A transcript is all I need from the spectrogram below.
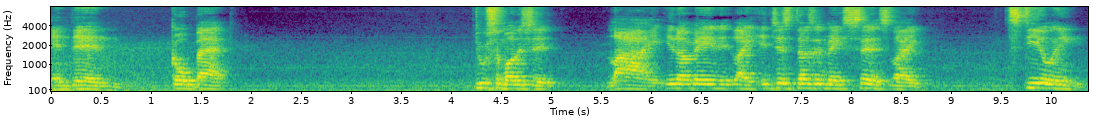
and then go back do some other shit, lie, you know what I mean? It, like it just doesn't make sense like stealing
